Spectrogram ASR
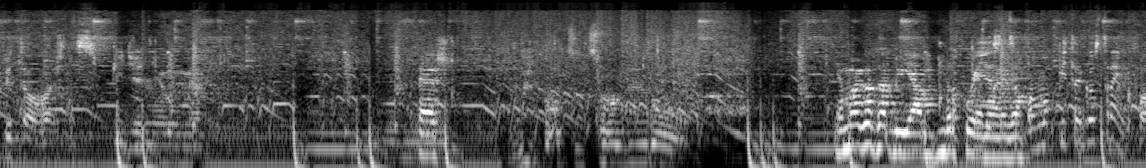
krytować na speedzie, nie umiem. Też. Ja mojego zabijam, dropuję Jest, mojego. on ma pitego strengtha.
